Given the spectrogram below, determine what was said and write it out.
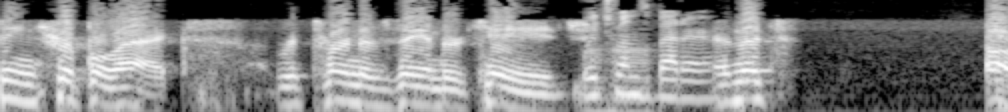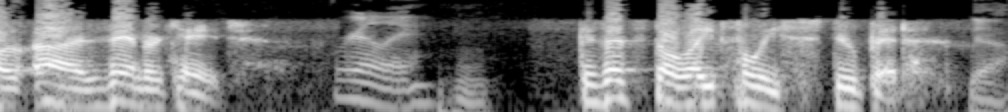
seen Triple X, Return of Xander Cage. Which one's better? And that's oh, uh, Xander Cage, Really? because that's delightfully stupid. Yeah.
